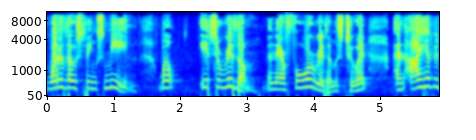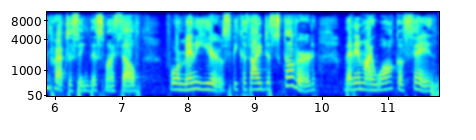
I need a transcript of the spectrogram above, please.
what do those things mean? Well, it's a rhythm, and there are four rhythms to it. And I have been practicing this myself for many years because I discovered that in my walk of faith,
